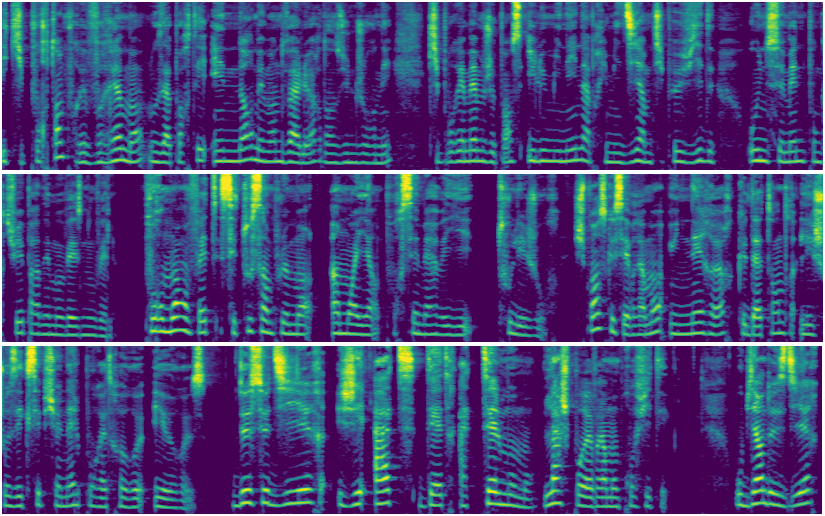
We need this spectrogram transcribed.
et qui pourtant pourraient vraiment nous apporter énormément de valeur dans une journée, qui pourrait même, je pense, illuminer une après-midi un petit peu vide ou une semaine ponctuée par des mauvaises nouvelles. Pour moi, en fait, c'est tout simplement un moyen pour s'émerveiller tous les jours. Je pense que c'est vraiment une erreur que d'attendre les choses exceptionnelles pour être heureux et heureuse. De se dire j'ai hâte d'être à tel moment, là je pourrais vraiment profiter. Ou bien de se dire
